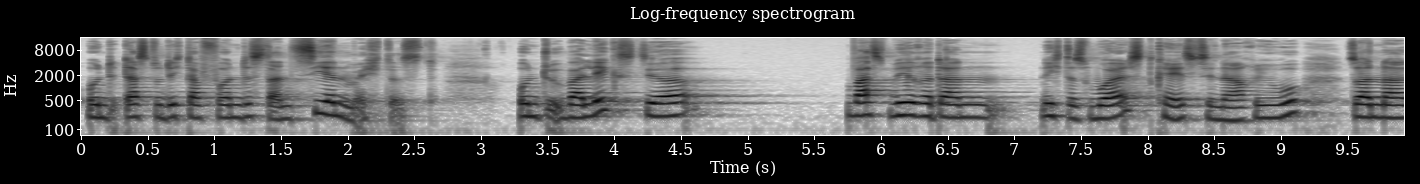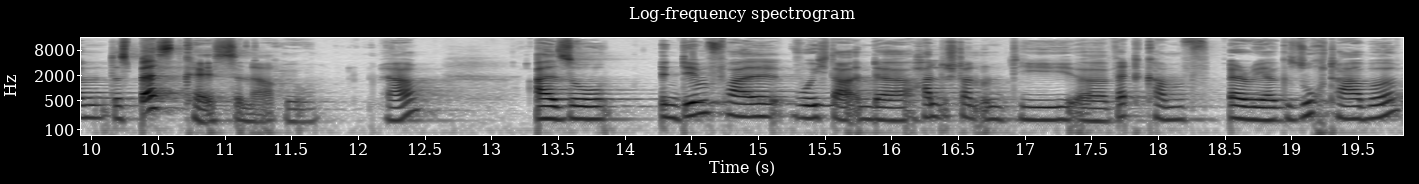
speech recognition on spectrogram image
und dass du dich davon distanzieren möchtest. Und du überlegst dir, was wäre dann nicht das Worst-Case-Szenario, sondern das Best-Case-Szenario. Ja? Also in dem Fall, wo ich da in der Halle stand und die äh, Wettkampf-Area gesucht habe,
